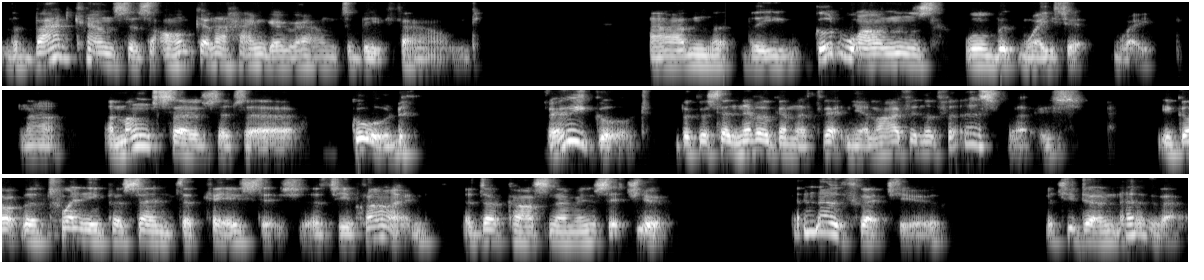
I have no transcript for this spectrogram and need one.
The bad cancers aren't going to hang around to be found. And the good ones will be, wait, wait. Now, amongst those that are good, very good because they're never going to threaten your life in the first place. You got the 20% of cases that you find that duct carcinoma in situ. They're no threat to you, but you don't know that.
